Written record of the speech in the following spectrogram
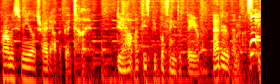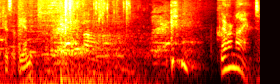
promise me you'll try to have a good time. Do not let these people think that they are better than us, because at the end of the day... Never mind.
